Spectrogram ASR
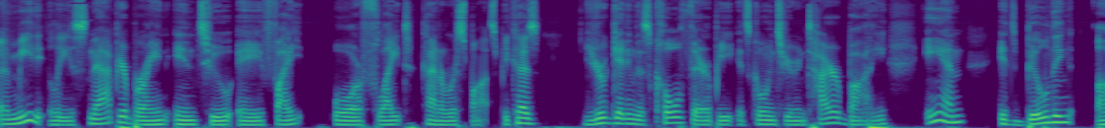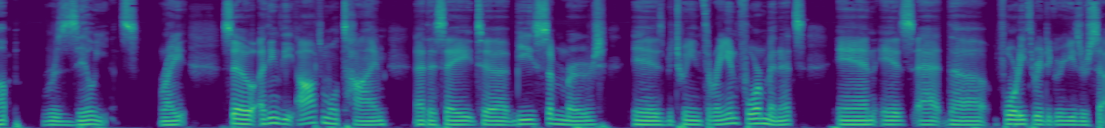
immediately snap your brain into a fight or flight kind of response because you're getting this cold therapy. It's going to your entire body and it's building up resilience, right? So I think the optimal time that they say to be submerged is between three and four minutes and it's at the 43 degrees or so.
